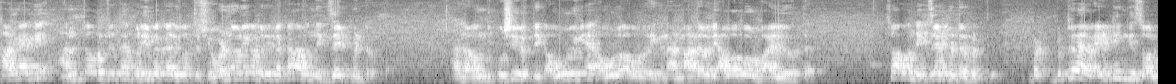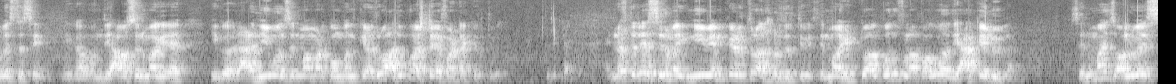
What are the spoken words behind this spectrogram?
ಹಾಗಾಗಿ ಅಂಥವ್ರ ಜೊತೆ ಬರೀಬೇಕಾದ್ರೆ ಇವತ್ತು ಶಿವಣ್ಣವರಿಗೆ ಆ ಒಂದು ಎಕ್ಸೈಟ್ಮೆಂಟ್ ಇರುತ್ತೆ. ಅಂದ್ರೆ ಒಂದು ಖುಷಿ ಇರುತ್ತೆ. ಈಗ ಅವ್ರಿಗೆ ಅವರು ಅವರು ಈಗ ನಾನು ಮಾತಾಡೋದು ಯಾವಾಗ ಅವ್ರ ಬಾಯಲ್ಲಿ ಇರುತ್ತೆ ಸೊ ಆ ಒಂದು ಎಕ್ಸೈಟ್ಮೆಂಟಲ್ಲಿ ಬರ್ತೀವಿ. ಬಟ್ ಬಿಟ್ರೆ writing is always the same ಈಗ ಒಂದು ಯಾವ ಸಿನಿಮಾಗೆ ಈಗ ನಾಳೆ ನೀವು ಒಂದು ಸಿನಿಮಾ ಮಾಡ್ಕೊಂಡ್ ಬಂದು ಕೇಳಿದ್ರು ಅದಕ್ಕೂ ಅಷ್ಟೇ ಎಫರ್ಟ್ ಹಾಕಿರ್ತೀವಿ. ಇದಕ್ಕೆ end of the day cinema ಈಗ ನೀವೇನು ಕೇಳಿದ್ರು ಅದು ಬರ್ದಿರ್ತೀವಿ. ಸಿನಿಮಾ ಹಿಟ್ಟು ಆಗ್ಬೋದು ಫ್ಲಾಪ್ ಆಗ್ಬೋದು ಅದು ಯಾರ ಕೈಲೂ ಇಲ್ಲ. Cinema is always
